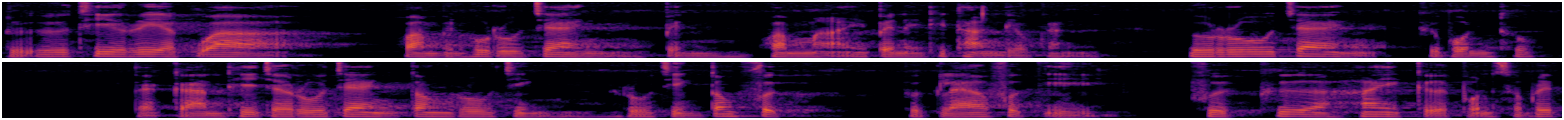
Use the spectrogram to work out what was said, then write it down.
หรือที่เรียกว่าความเป็นผู้รู้แจ้งเป็นความหมายไปในทิศทางเดียวกัน รู้แจ้งคือพ้นทุกข์แต่การที่จะรู้แจ้งต้องรู้จริง รู้จริงต้องฝึก ฝึกแล้วฝึกอีก ฝึกเพื่อให้เกิดผลสำเร็จ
